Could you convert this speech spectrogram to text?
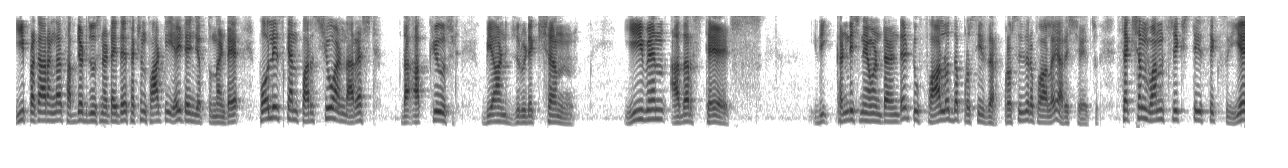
ఈ ప్రకారంగా సబ్జెక్ట్ చూసినట్టయితే సెక్షన్ ఫార్టీ ఎయిట్ ఏం చెప్తుందంటే police can pursue and arrest the accused beyond jurisdiction even other states. ఇది కండిషన్ ఏమంటారంటే to follow the procedure procedure follow అయ్యి అరెస్ట్ చేయొచ్చు. Section one sixty six A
